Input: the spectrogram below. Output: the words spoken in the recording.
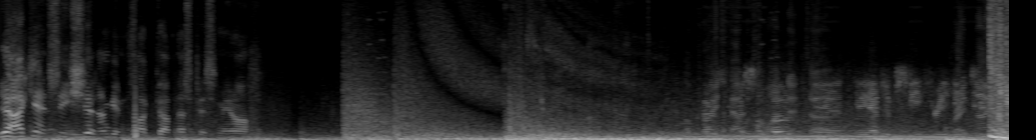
Yeah, I can't see shit. I'm getting fucked up. That's pissing me off. Right, that was the one that. Uh, the edge of C3.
